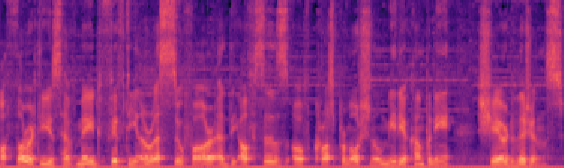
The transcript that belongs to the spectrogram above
Authorities have made 15 arrests so far at the offices of cross-promotional media company Shared Visions,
